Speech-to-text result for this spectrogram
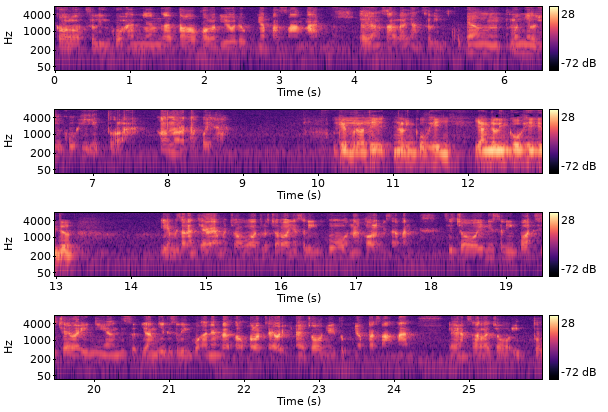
Kalau selingkuhannya nggak tahu kalau dia udah punya pasangan, ya yang salah yang selingkuh, yang menyelingkuhi itulah. Kalau menurut aku ya. Oke, berarti nyelingkuhi. Yang nyelingkuhi gitu. Iya misalkan cewek sama cowok terus cowoknya selingkuh. Nah kalau misalkan si cowok ini selingkuh, si cewek ini yang dise- yang jadi selingkuhan yang nggak tahu kalau cewek eh cowoknya itu punya pasangan, ya yang salah cowok itu.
